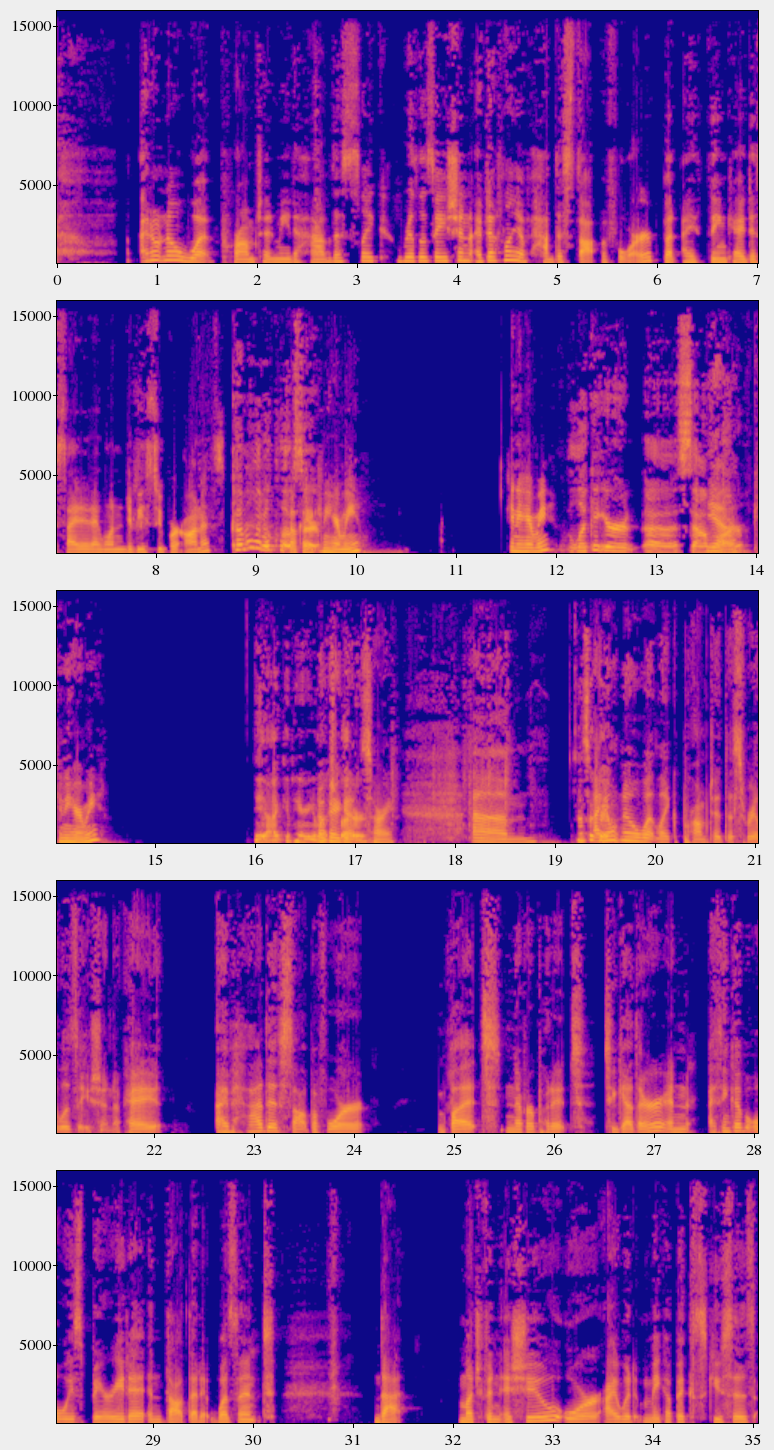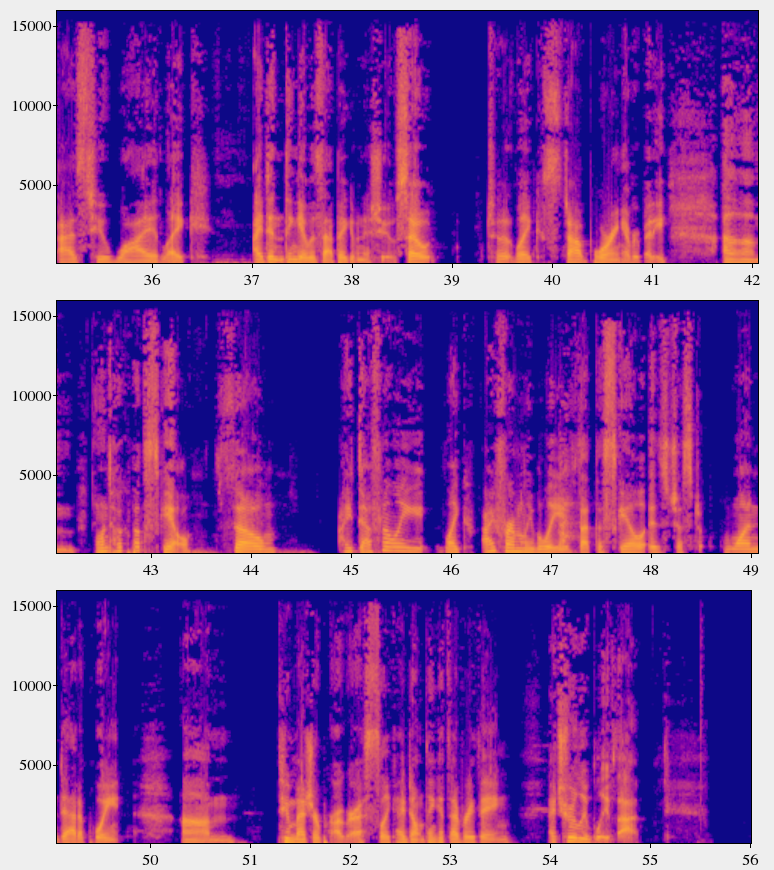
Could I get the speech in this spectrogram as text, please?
I don't know what prompted me to have this like realization. I definitely have had this thought before, but I think I decided I wanted to be super honest. Come a little closer. Okay, can you hear me? Can you hear me? Look at your uh, sound yeah. bar. Can you hear me? Yeah, I can hear you much Okay, better. good. Sorry. Um, That's okay. I don't know what like prompted this realization. Okay. I've had this thought before, but never put it together. And I think I've always buried it and thought that it wasn't that much of an issue, or I would make up excuses as to why, like, I didn't think it was that big of an issue. So, to like stop boring everybody, um, I want to talk about the scale. So, I definitely like I firmly believe that the scale is just one data point um to measure progress. Like I don't think it's everything. I truly believe that.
